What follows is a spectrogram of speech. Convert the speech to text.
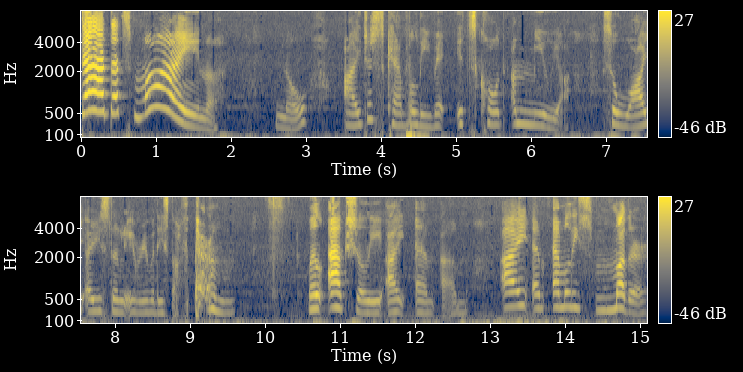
Dad that's mine! No i just can't believe it. It's called amelia. So why are you stealing everybody's stuff? Well actually i am um i am emily's mother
